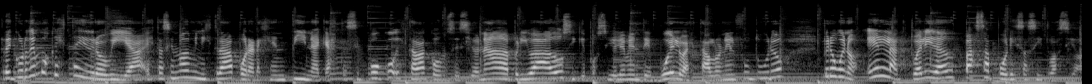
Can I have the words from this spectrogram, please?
Recordemos que esta hidrovía está siendo administrada por Argentina, que hasta hace poco estaba concesionada a privados y que posiblemente vuelva a estarlo en el futuro, pero bueno, en la actualidad pasa por esa situación.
